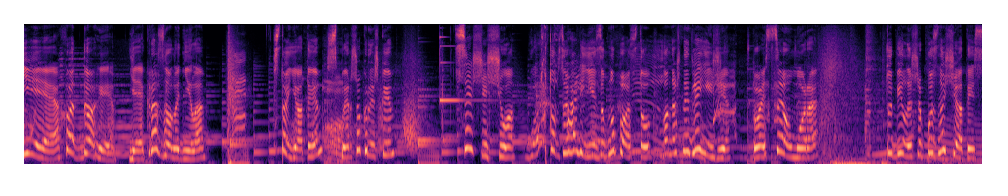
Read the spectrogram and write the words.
Є, хот-доги. Я якраз голодніла. Стояти, спершу кришки. Це ще що? Хто взагалі їсть зубну пасту? Вона ж не для їжі. Ось це умора. Тобі лише познущатись,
